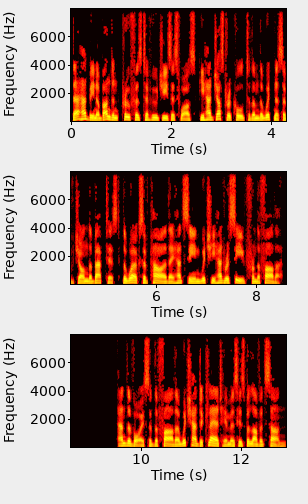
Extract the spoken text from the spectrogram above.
There had been abundant proof as to who Jesus was, he had just recalled to them the witness of John the Baptist, the works of power they had seen which he had received from the Father, and the voice of the Father which had declared him as his beloved Son.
